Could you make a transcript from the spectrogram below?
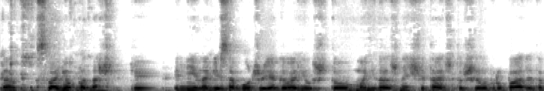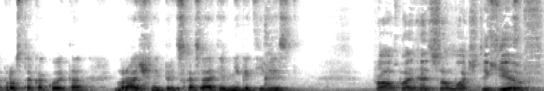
Да, в своем подношении на Висапуджу я говорил, что мы не должны считать, что Шила Прупад это просто какой-то мрачный предсказатель, негативист. Prabhupada had so much to give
